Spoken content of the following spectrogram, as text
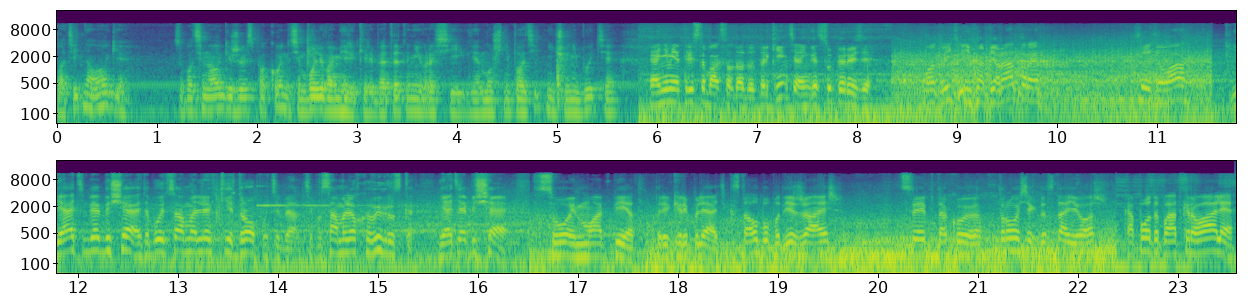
Платить налоги. Заплати налоги, живи спокойно. Тем более в Америке, ребят, это не в России, где можешь не платить, ничего не будете. И они мне 300 баксов дадут, прикиньте, они говорят, супер изи. Вот видите, у них операторы, все дела. Я тебе обещаю, это будет самый легкий дроп у тебя, типа самая легкая выгрузка, я тебе обещаю. Свой мопед прикреплять, к столбу подъезжаешь, цепь такую, тросик достаешь, капоты пооткрывали.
